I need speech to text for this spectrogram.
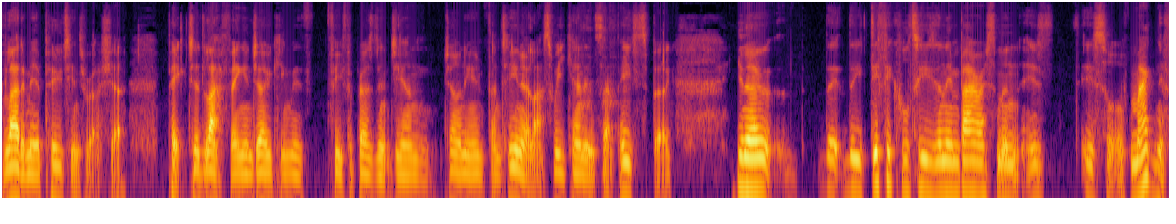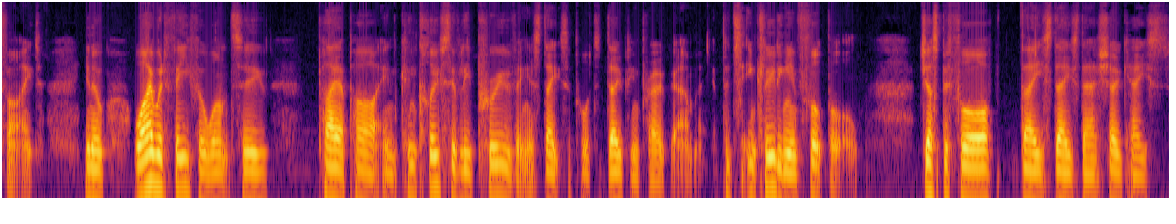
Vladimir Putin's Russia, pictured laughing and joking with FIFA President Gian, Gianni Infantino last weekend in St. Petersburg, you know, the, the difficulties and embarrassment is, is sort of magnified. You know, why would FIFA want to play a part in conclusively proving a state supported doping program, including in football, just before they stage their showcase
